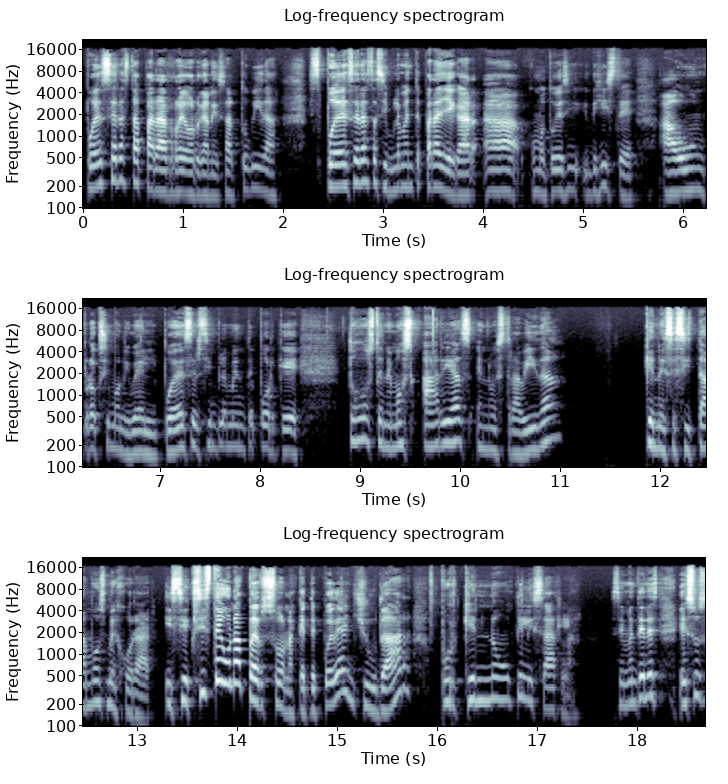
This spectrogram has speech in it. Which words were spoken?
puede ser hasta para reorganizar tu vida, puede ser hasta simplemente para llegar a, como tú dijiste, a un próximo nivel, puede ser simplemente porque todos tenemos áreas en nuestra vida que necesitamos mejorar. Y si existe una persona que te puede ayudar, ¿por qué no utilizarla? ¿Sí me entiendes? Eso es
